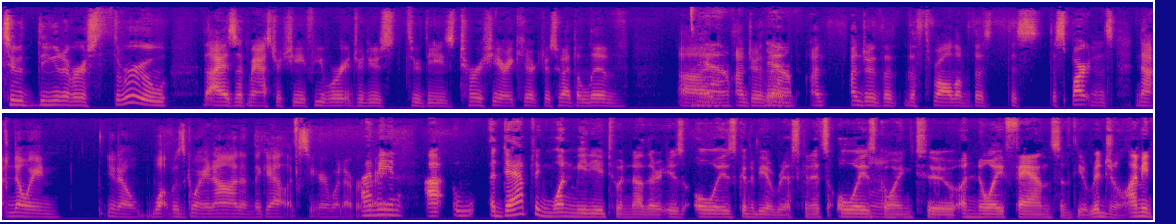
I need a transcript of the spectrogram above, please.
to the universe through the eyes of Master Chief. You were introduced through these tertiary characters who had to live uh, Yeah. under the Yeah. un, under the, the thrall of the, the the Spartans, not knowing you know what was going on in the galaxy or whatever. I right? mean, uh, adapting one media to another is always going to be a risk, and it's always going to annoy fans of the original. I mean,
